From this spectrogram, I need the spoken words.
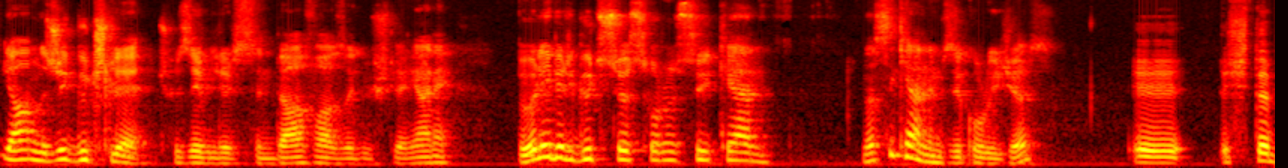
yalnızca güçle çözebilirsin. Daha fazla güçle. Yani böyle bir güç söz konusuyken nasıl kendimizi koruyacağız? Ee, işte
